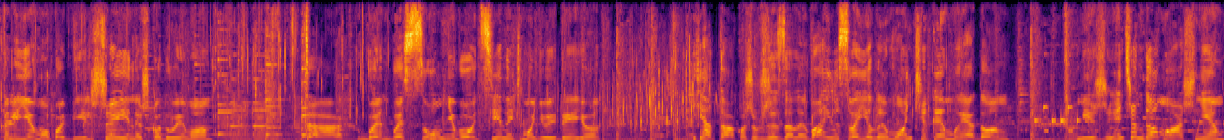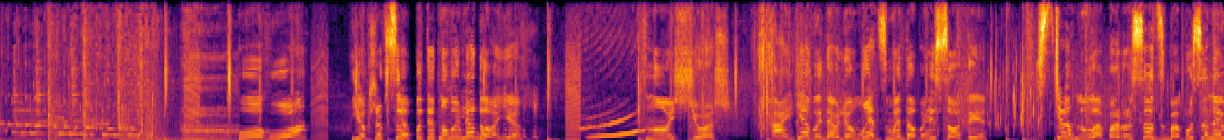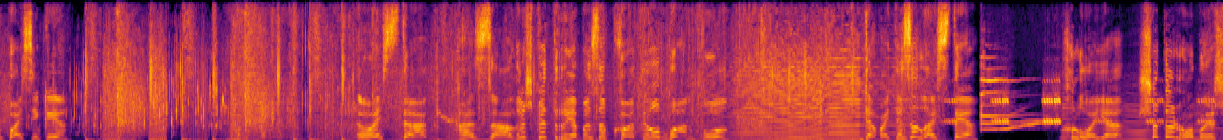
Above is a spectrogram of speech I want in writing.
Л'ємо побільше і не шкодуємо. Так, Бен без сумніву оцінить мою ідею. Я також вже заливаю свої лимончики медом. Між іншим домашнім. Ого, як же все апетитно виглядає. Ну що ж, а я видавлю мед з медової соти. Стягнула пару сот з бабусиної пасіки. Ось так. А залишки треба запхати у банку. Давайте залазьте. Хлоя, що ти робиш?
